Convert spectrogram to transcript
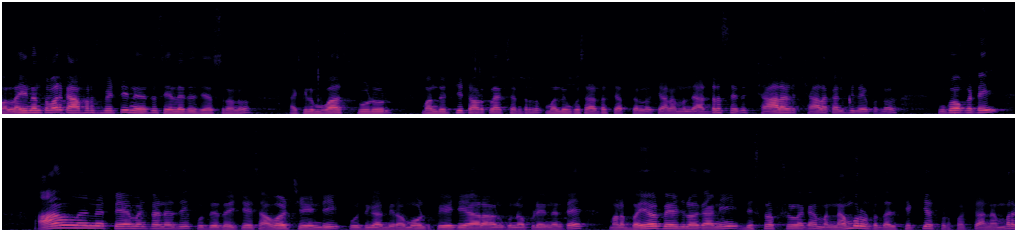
వల్ల అయినంత వరకు ఆఫర్స్ పెట్టి నేనైతే సేల్ అయితే చేస్తున్నాను. అఖిల్ మొబైల్స్ గూడూరు మంది వచ్చి టవర్ క్లాక్ సెంటర్ మళ్ళీ ఇంకోసారి అడ్రస్ చెప్తున్నాను. చాలామంది అడ్రస్ అయితే చాలా అంటే చాలా కన్ఫ్యూజ్ అయిపోతున్నారు. ఇంకొకటి ఆన్లైన్ పేమెంట్ అనేది కొద్దిగా దయచేసి అవాయిడ్ చేయండి. కొద్దిగా మీరు అమౌంట్ పే చేయాలనుకున్నప్పుడు ఏంటంటే మన బయో పేజ్లో కానీ డిస్క్రిప్షన్లో కానీ మన నెంబర్ ఉంటుంది. అది చెక్ చేసుకోండి ఫస్ట్ ఆ నెంబర్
